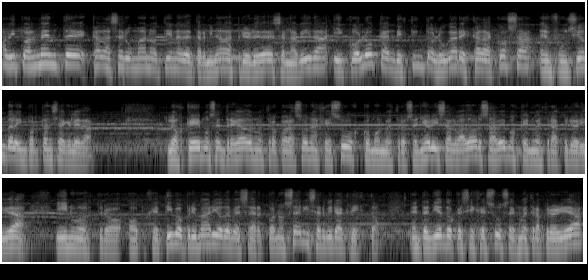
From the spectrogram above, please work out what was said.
Habitualmente cada ser humano tiene determinadas prioridades en la vida y coloca en distintos lugares cada cosa en función de la importancia que le da. Los que hemos entregado nuestro corazón a Jesús como nuestro Señor y Salvador sabemos que nuestra prioridad y nuestro objetivo primario debe ser conocer y servir a Cristo, entendiendo que si Jesús es nuestra prioridad,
